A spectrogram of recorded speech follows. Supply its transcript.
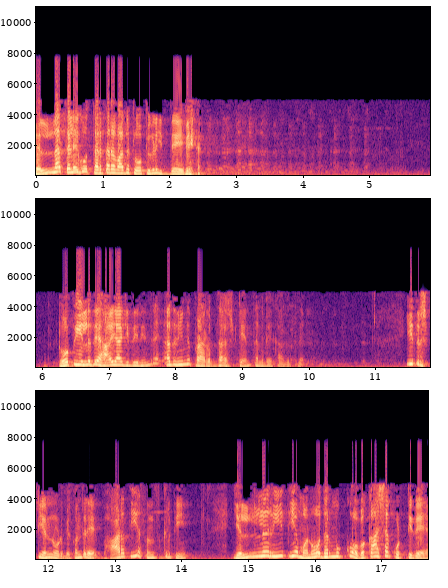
ಎಲ್ಲ ತಲೆಗೂ ತರತರವಾದ ಟೋಪಿಗಳು ಇದ್ದೇ ಇವೆ ಟೋಪಿ ಇಲ್ಲದೆ ಹಾಯಾಗಿದ್ದೀನಿ ಅಂದರೆ ಅದು ನಿನ್ನ ಪ್ರಾರಬ್ಧ ಅಷ್ಟೇ ಅಂತ ಅನ್ಬೇಕಾಗುತ್ತದೆ. ಈ ದೃಷ್ಟಿಯನ್ನು ನೋಡಬೇಕು. ಅಂದರೆ ಭಾರತೀಯ ಸಂಸ್ಕೃತಿ ಎಲ್ಲ ರೀತಿಯ ಮನೋಧರ್ಮಕ್ಕೂ ಅವಕಾಶ ಕೊಟ್ಟಿದೆ.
